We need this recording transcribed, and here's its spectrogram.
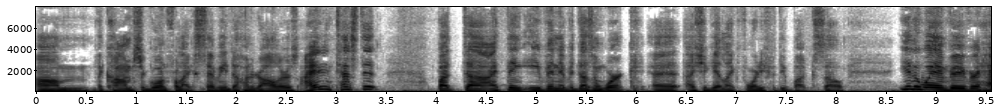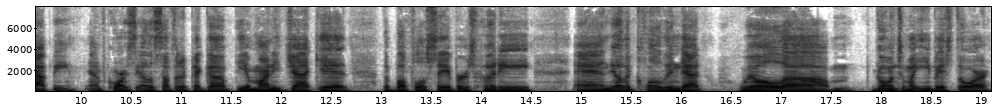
Um, the comps are going for like 70 to $100. I didn't test it, but uh, I think even if it doesn't work, uh, I should get like 40, 50 bucks. So either way, I'm very, very happy. And of course, the other stuff that I pick up, the Armani jacket, the Buffalo Sabres hoodie, and the other clothing that will um, go into my eBay store.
